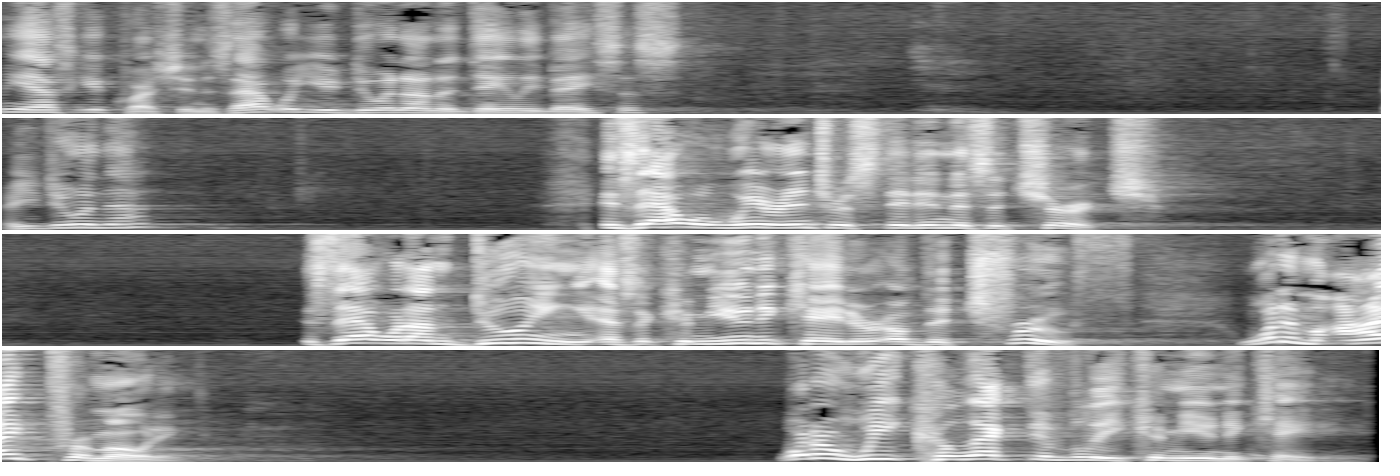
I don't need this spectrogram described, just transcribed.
Let me ask you a question Is that what you're doing on a daily basis? Are you doing that? Is that what we're interested in as a church? Is that what I'm doing as a communicator of the truth? What am I promoting? What are we collectively communicating?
